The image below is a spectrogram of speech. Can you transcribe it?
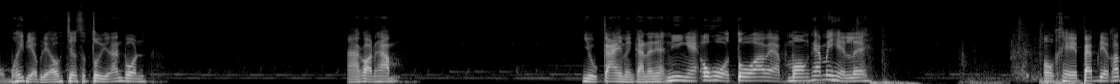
มเฮ้ยเดี๋ยวเดี๋ยวเจอศัตรูอยู่ด้านบนหาก่อนครับ อยู่ไกลเหมือนกันนะเนี่ยนี่ไงโอ้โหตัวแบบมองแทบไม่เห็นเลย โอเค แป๊บเดียวก็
